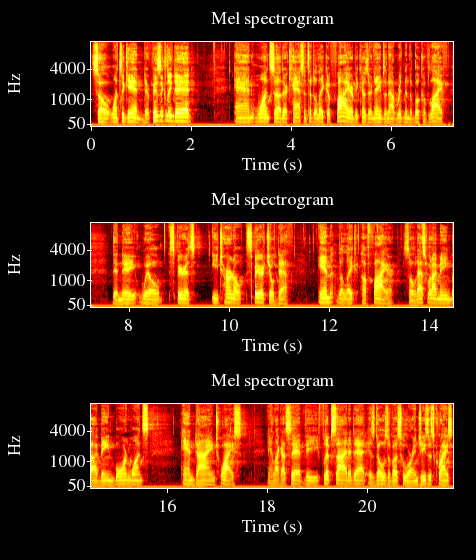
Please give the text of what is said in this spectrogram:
So once again, they're physically dead, and once uh, they're cast into the lake of fire because their names are not written in the book of life, then they will experience eternal spiritual death in the lake of fire. So that's what I mean by being born once and dying twice. And like I said, the flip side of that is those of us who are in Jesus Christ,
